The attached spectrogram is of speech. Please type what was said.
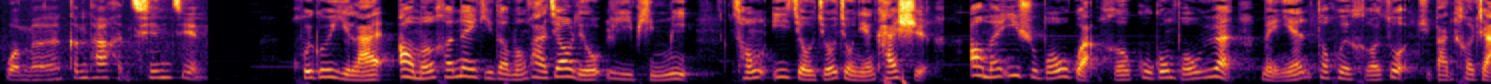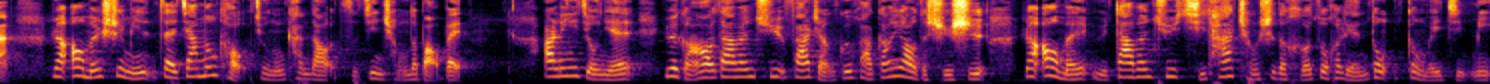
我们跟它很亲近。回归以来，澳门和内地的文化交流日益频密。从一九九九年开始，澳门艺术博物馆和故宫博物院每年都会合作举办特展，让澳门市民在家门口就能看到紫禁城的宝贝。二零一九年粤港澳大湾区发展规划纲要的实施，让澳门与大湾区其他城市的合作和联动更为紧密。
